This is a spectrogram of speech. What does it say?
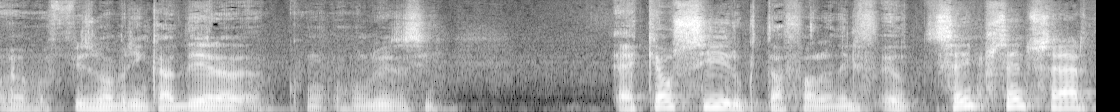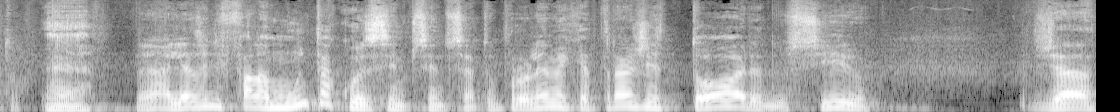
eu, fiz uma brincadeira com, com o Luiz, assim, é que é o Ciro que está falando. Ele, eu, 100% certo. É. Né? Aliás, ele fala muita coisa 100% certo. O problema é que a trajetória do Ciro já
